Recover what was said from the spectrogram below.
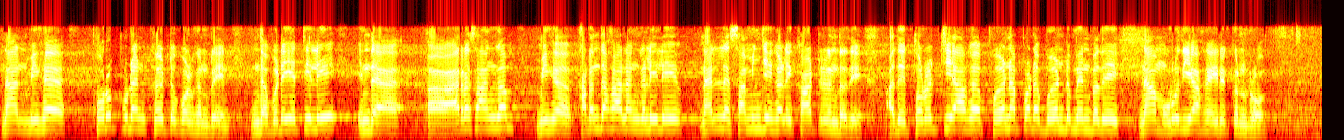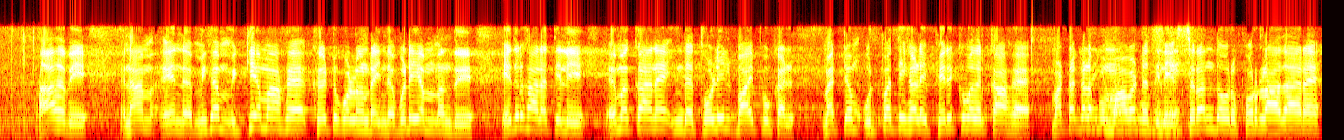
நான் மிக பொறுப்புடன் கேட்டுக்கொள்கின்றேன். இந்த விடயத்திலே இந்த அரசாங்கம் மிக கடந்த காலங்களிலே நல்ல சமிஞ்சைகளை காட்டியிருந்தது. அது தொடர்ச்சியாக பேணப்பட வேண்டும் என்பதை நாம் உறுதியாக இருக்கின்றோம். ஆகவே நாம் இந்த மிக முக்கியமாக கேட்டுக்கொள்கின்ற இந்த விடயம் வந்து எதிர்காலத்திலே எமக்கான இந்த தொழில் வாய்ப்புகள் மற்றும் உற்பத்திகளை பெருக்குவதற்காக மட்டக்களப்பு மாவட்டத்திலே சிறந்த ஒரு பொருளாதார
